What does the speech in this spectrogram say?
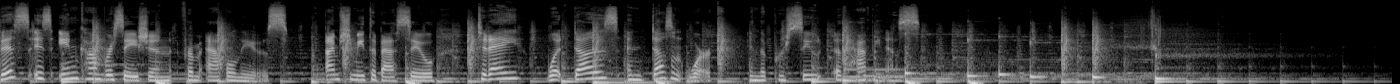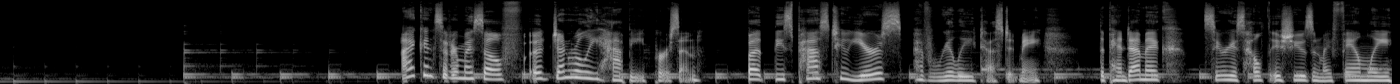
This is In Conversation from Apple News. I'm Shumita Basu. Today, what does and doesn't work in the pursuit of happiness. I consider myself a generally happy person, but these past two years have really tested me. The pandemic, serious health issues in my family,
